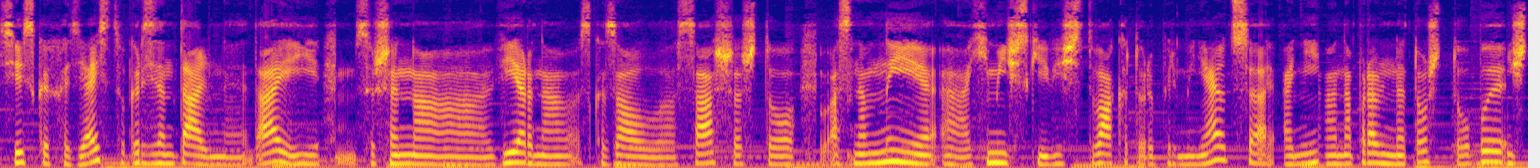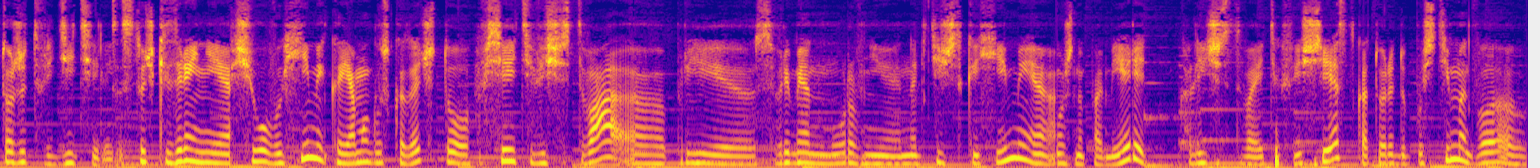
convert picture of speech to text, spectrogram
сельское хозяйство горизонтальное. Да, и совершенно верно сказал Саша, что основные а, химические вещества, которые применяются, они направлены на то, чтобы уничтожить вредителей. С точки зрения пищевого химика я могу сказать, сказать, что все эти вещества э, при современном уровне аналитической химии можно померить количество этих веществ, которые допустимы в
